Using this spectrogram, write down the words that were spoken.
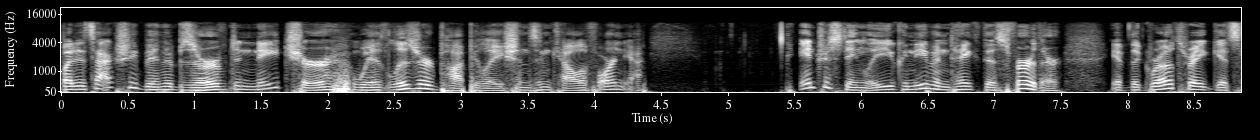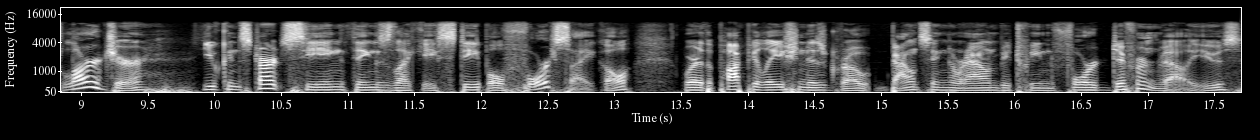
but it's actually been observed in nature with lizard populations in California. Interestingly, you can even take this further. If the growth rate gets larger, you can start seeing things like a stable four cycle, where the population is grow bouncing around between four different values.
